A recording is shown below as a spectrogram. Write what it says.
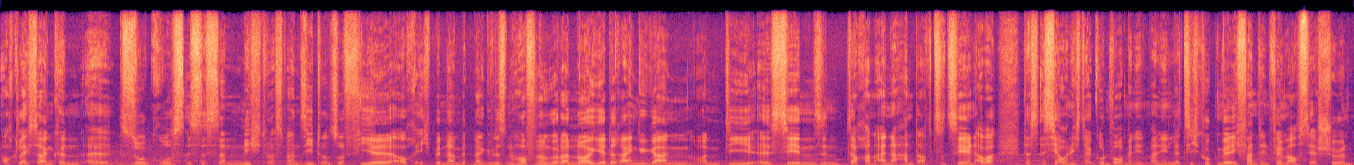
auch gleich sagen können, äh, so groß ist es dann nicht, was man sieht und so viel. Auch ich bin da mit einer gewissen Hoffnung oder Neugierde reingegangen und die äh, Szenen sind doch an einer Hand abzuzählen. Aber das ist ja auch nicht der Grund, warum man ihn letztlich gucken will. Ich fand den Film auch sehr schön.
